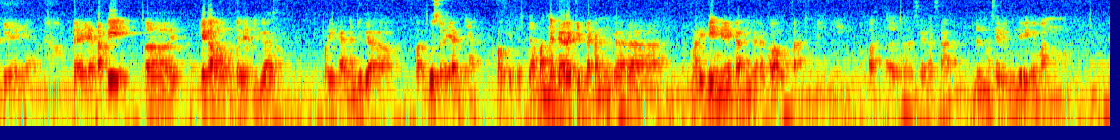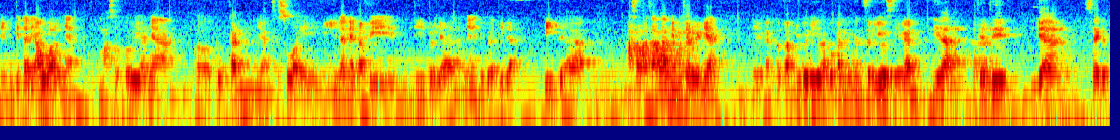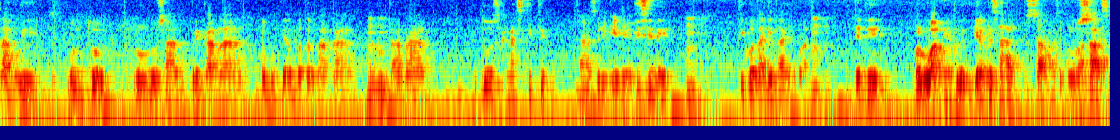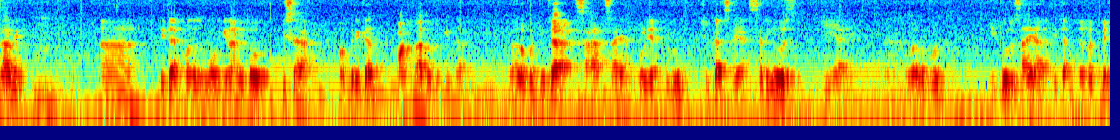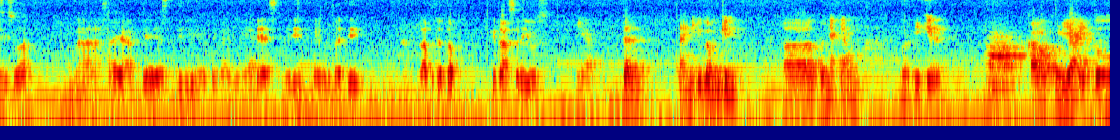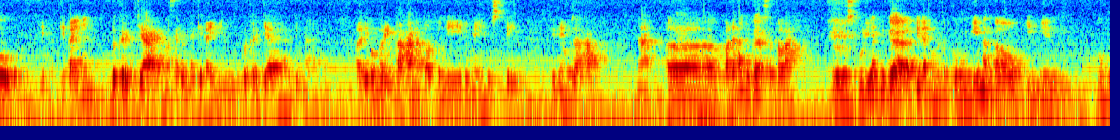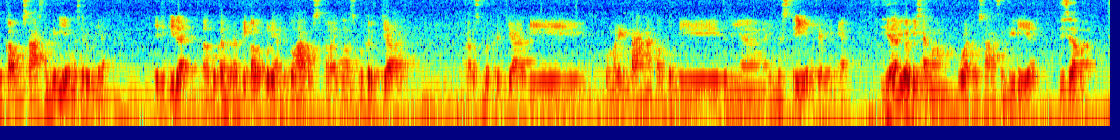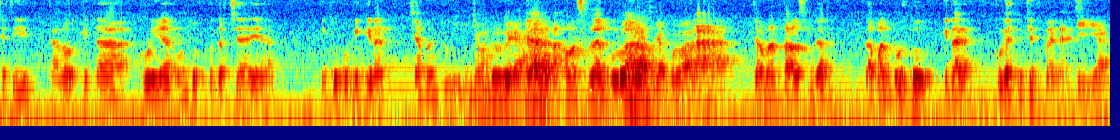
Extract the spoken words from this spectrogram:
iya iya. Nah, ya tapi eh, ya kalau kita lihat juga perikanan juga bagus lah ya artinya. Kalau kita apa negara kita kan negara maritim ya kan negara kelautan. Nah, ini apa eh, saya rasa dan Mas Erwin sendiri memang ya mungkin tadi awalnya masuk kuliahnya eh, bukan yang sesuai keinginan ya tapi di perjalanannya juga tidak tidak asal-asalan ya Mas Erwin ya. Ya kan tetap juga dilakukan dengan serius ya kan? Ya, Ah. jadi yang saya ketahui untuk lulusan perikanan, kemudian peternakan, kehutanan itu sangat sedikit. Sangat sedikit ya. Di sini. Mm-mm. Di kota kita itu pak. Mm-mm. Jadi peluangnya itu ya besar, besar masih peluang besar sekali. Mm. Eh, tidak menutup kemungkinan itu bisa memberikan manfaat untuk kita. Walaupun juga saat saya kuliah dulu juga saya serius. iya iya Nah, walaupun itu saya tidak mendapat beasiswa. Nah, saya biaya sendiri, Iya, pribadi ya biaya sendiri, biaya pribadi. Nah, tapi tetap kita serius. Iya. Dan nah ini juga mungkin eh, banyak yang berpikir kalau kuliah itu kita, ingin bekerja ya Mas Erwin ya, kita ingin bekerja dengan eh, di pemerintahan ataupun di dunia industri, dunia usaha. Nah, eh, padahal juga setelah lulus kuliah juga tidak menutup kemungkinan kalau ingin membuka usaha sendiri ya Mas Erwin ya. Jadi tidak eh, bukan berarti kalau kuliah itu harus setelah itu harus bekerja harus bekerja di pemerintahan ataupun di dunia industri ya Mas Erwin ya. Kita Iya, juga bisa membuat usaha sendiri ya. bisa Pak. Jadi kalau kita kuliah untuk bekerja ya itu pemikiran zaman dulu. Zaman dulu ya. Ya, tahun 90-an. Tahun 90-an. Nah, zaman tahun 80 tuh kita kuliah tuh jadi PNS. Iya.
